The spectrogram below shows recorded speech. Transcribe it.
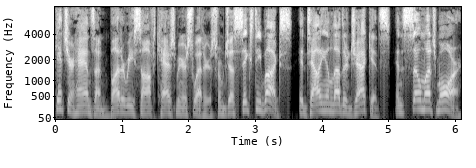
Get your hands on buttery soft cashmere sweaters from just 60 bucks, Italian leather jackets, and so much more.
